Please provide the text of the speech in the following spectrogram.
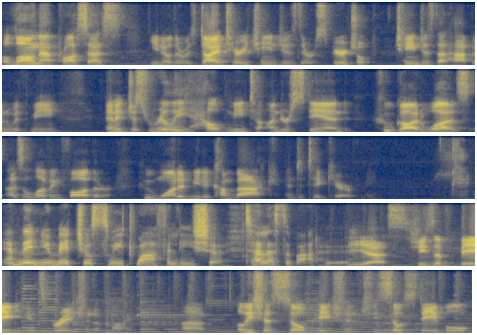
along that process, you know, there was dietary changes, there were spiritual changes that happened with me, and it just really helped me to understand who God was as a loving father who wanted me to come back and to take care of me. And then you met your sweet wife, Alicia. Tell us about her. Yes, she's a big inspiration of mine. Um, Alicia is so patient, she's so stable,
